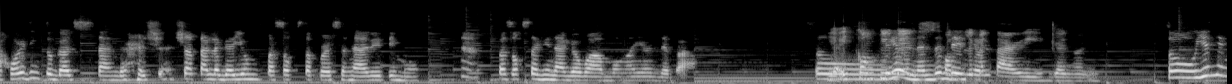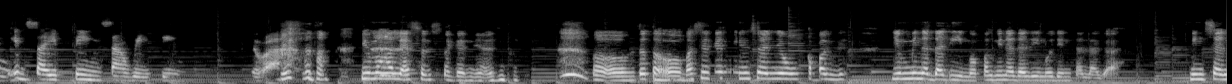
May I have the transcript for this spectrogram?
according to God's standards, siya, siya talaga yung pasok sa personality mo pasok sa ginagawa mo ngayon, di ba? So, yeah, it complements, yun, complementary, ganun. So, yun yung exciting sa waiting. Di ba? yung mga lessons na ganyan. Oo, totoo. Mm-hmm. Kasi din minsan yung kapag, yung minadali mo, pag minadali mo din talaga, minsan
